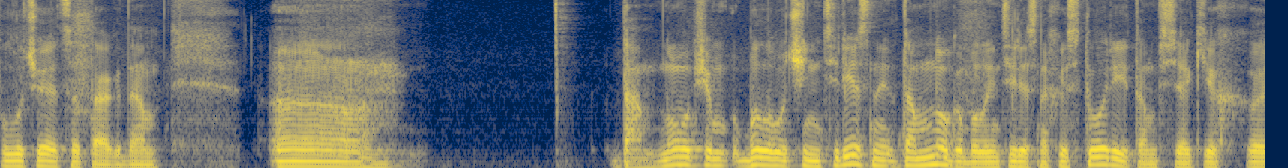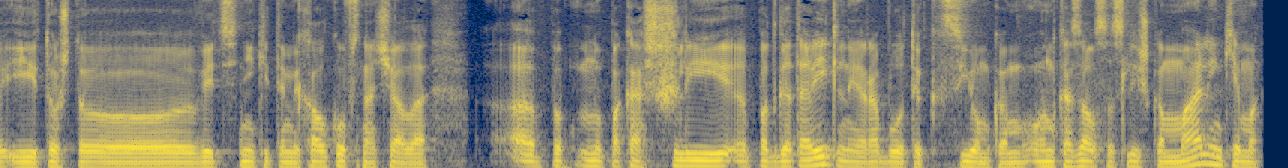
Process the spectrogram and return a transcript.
получается так, да. А, да, ну, в общем, было очень интересно. Там много было интересных историй, там всяких. И то, что ведь Никита Михалков сначала ну, пока шли подготовительные работы к съемкам, он казался слишком маленьким,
